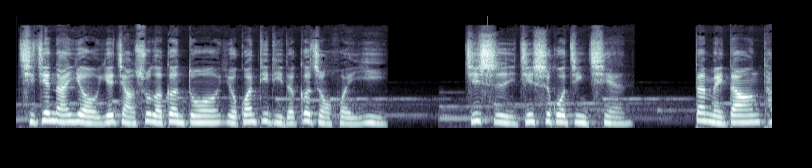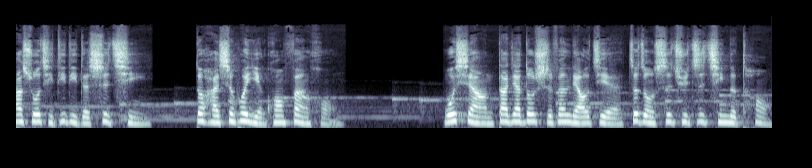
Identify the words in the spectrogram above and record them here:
期间，男友也讲述了更多有关弟弟的各种回忆。即使已经事过境迁，但每当他说起弟弟的事情，都还是会眼眶泛红。我想大家都十分了解这种失去至亲的痛。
